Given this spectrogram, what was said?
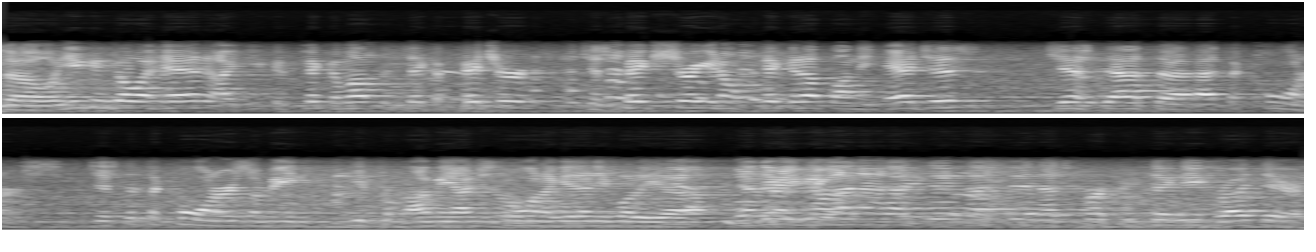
So you can go ahead. Uh, you can pick them up and take a picture. Just make sure you don't pick it up on the edges, just at the at the corners, just at the corners. I mean, you, I mean, I just don't want to get anybody. Uh, yeah, there you go. That's, that's it. That's it. That's perfect technique right there.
